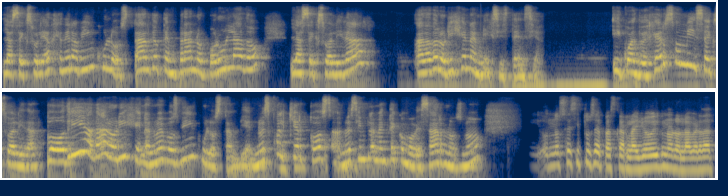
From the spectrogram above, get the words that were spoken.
La sexualidad genera vínculos, tarde o temprano. Por un lado, la sexualidad ha dado el origen a mi existencia. Y cuando ejerzo mi sexualidad, podría dar origen a nuevos vínculos también. No es cualquier cosa, no es simplemente como besarnos, ¿no? No sé si tú sepas, Carla, yo ignoro la verdad.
